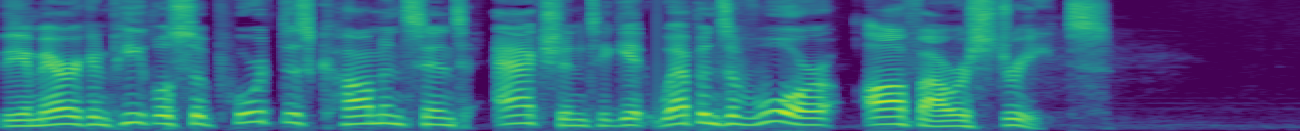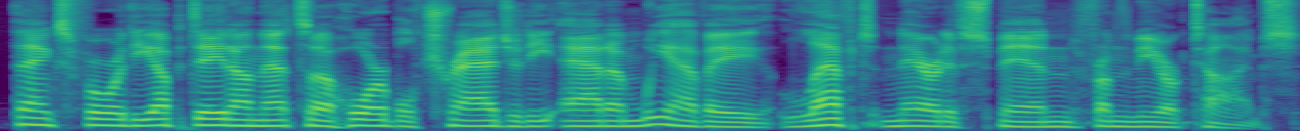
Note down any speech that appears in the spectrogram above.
the American people support this common sense action to get weapons of war off our streets. Thanks for the update on that a horrible tragedy, Adam. We have a left narrative spin from the New York Times.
